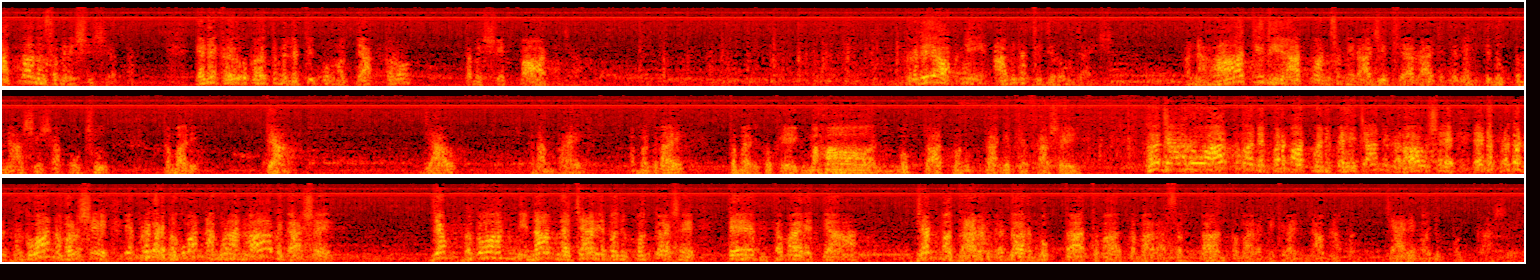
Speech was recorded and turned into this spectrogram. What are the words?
آت نے شیشیا تھا نتی کوئی آتم سمے راجیے تمہیں آشیش آپ جاؤ رام بھائی امتحان آپ کے خاصے હજારો આત્માને પરમાત્માની પહેચાન કરાવશે એને પ્રગટ ભગવાન વળશે એ પ્રગટ ભગવાનના ગુણાનુવાદ ગાશે જેમ ભગવાનની નામના ચારે બધું પંકાશે તેમ તમારે ત્યાં જન્મ ધારણ કરનાર મુક્ત આત્મા તમારા સંતાન તમારા દીકરાની નામના પર ચારે બાજુ પંકાશે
